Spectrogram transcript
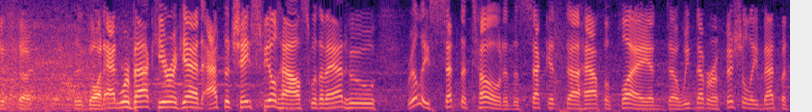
just uh, going. And we're back here again at the Chase Fieldhouse with a man who really set the tone in the second uh, half of play. And uh, we've never officially met, but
